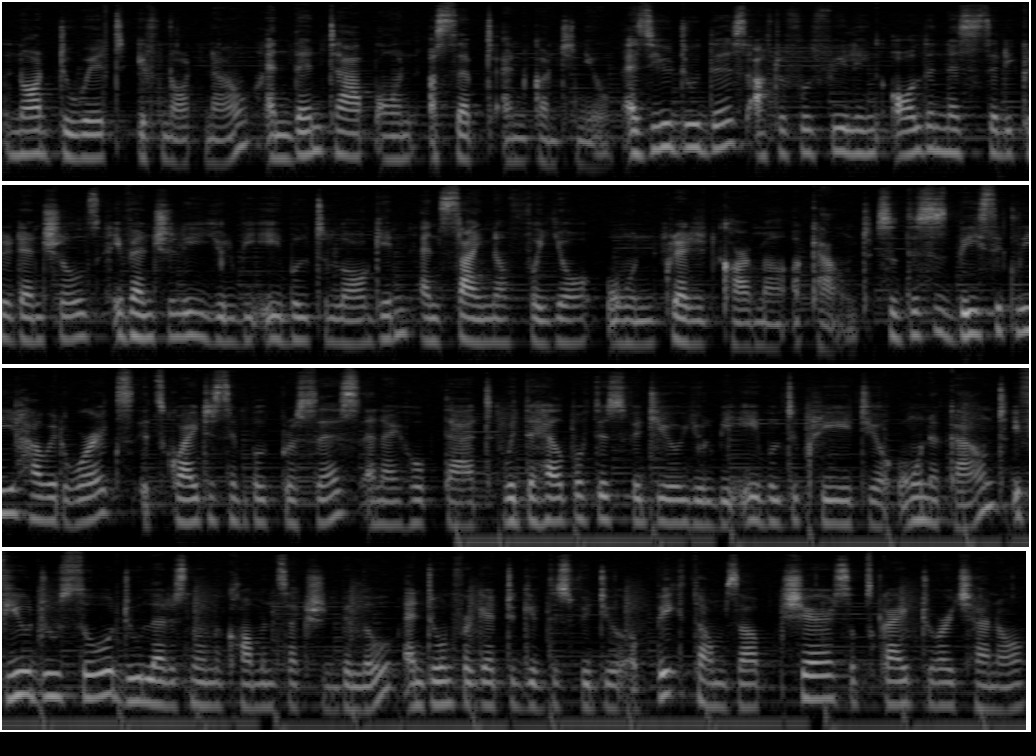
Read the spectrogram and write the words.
not do it if not now, and then tap on accept and continue. As you do this, after fulfilling fulfilling all the necessary credentials, eventually you'll be able to log in and sign up for your own Credit Karma account. So this is basically how it works. It's quite a simple process and I hope that with the help of this video, you'll be able to create your own account. If you do so, do let us know in the comment section below and don't forget to give this video a big thumbs up, share, subscribe to our channel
